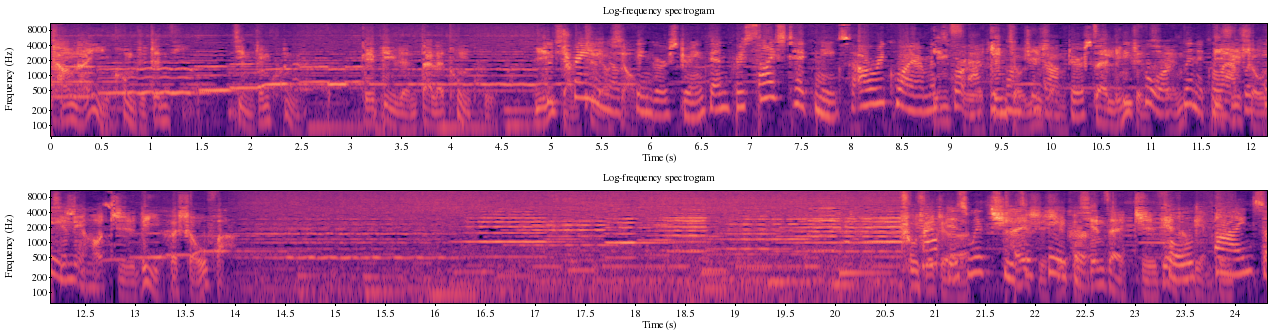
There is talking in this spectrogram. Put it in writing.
常难以控制针体，进针困难，给病人带来痛苦，影响治疗效果。因此，针灸医生在临诊前必须首先练好指力和手法。初学者开始时可先在纸垫上练习，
